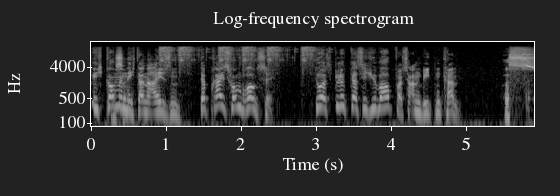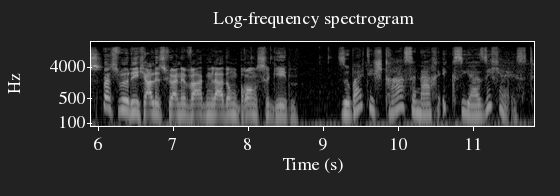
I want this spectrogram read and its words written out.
Ich komme so. nicht an Eisen. Der Preis vom Bronze. Du hast Glück, dass ich überhaupt was anbieten kann. Was? Was würde ich alles für eine Wagenladung Bronze geben? Sobald die Straße nach Ixia sicher ist,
